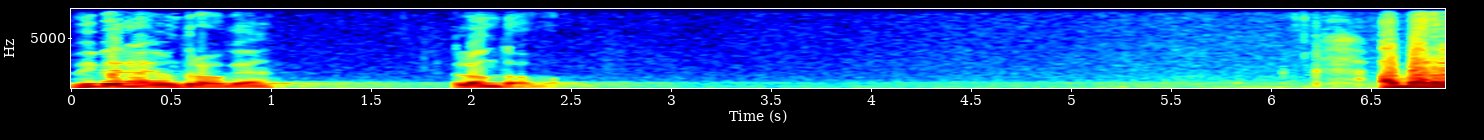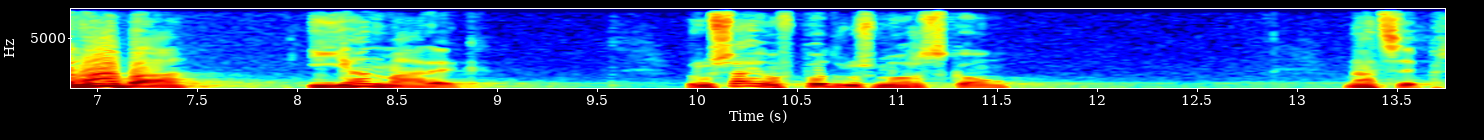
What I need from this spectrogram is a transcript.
Wybierają drogę lądową. A Barnaba i Jan Marek ruszają w podróż morską na Cypr.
